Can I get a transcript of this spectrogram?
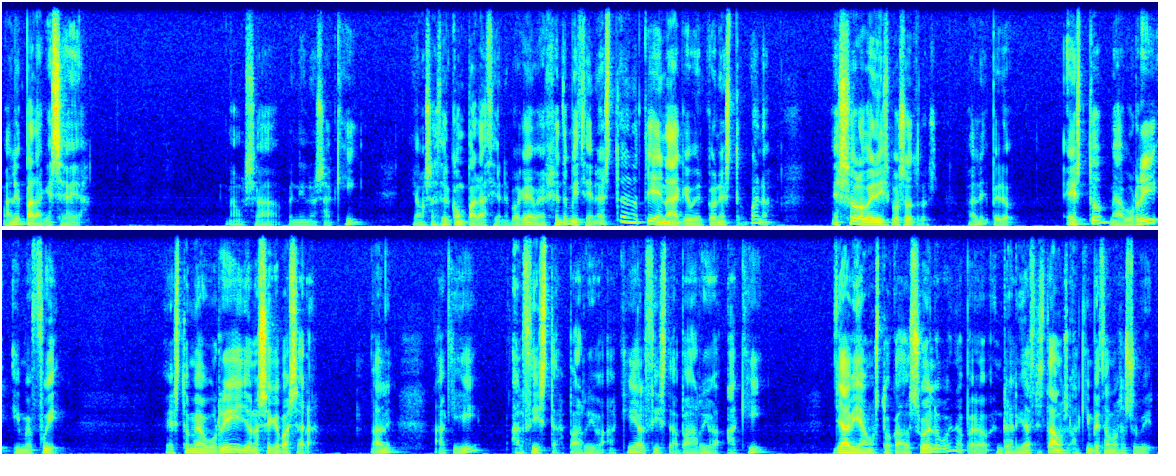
¿vale? Para que se vea. Vamos a venirnos aquí y vamos a hacer comparaciones, porque hay gente que me dice, no, esto no tiene nada que ver con esto. Bueno, eso lo veréis vosotros, ¿vale? Pero esto me aburrí y me fui. Esto me aburrí y yo no sé qué pasará, ¿vale? Aquí, alcista, para arriba, aquí, alcista, para arriba, aquí. Ya habíamos tocado suelo, bueno, pero en realidad estamos, aquí empezamos a subir.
